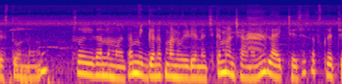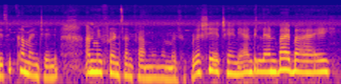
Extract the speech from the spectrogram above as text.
చేస్తూ ఉన్నాము. సో ఇదన్నమాట. మీకు కనుక మన వీడియో నచ్చితే మన ఛానల్ని లైక్ చేసి సబ్స్క్రైబ్ చేసి కమెంట్ చేయండి. అండ్ మీ ఫ్రెండ్స్ అండ్ ఫ్యామిలీ మెంబర్స్ కూడా షేర్ చేయండి. And bye bye.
